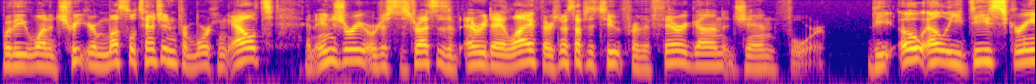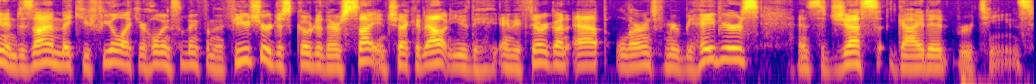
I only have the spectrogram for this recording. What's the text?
Whether you want to treat your muscle tension from working out, an injury, or just the stresses of everyday life, there's no substitute for the Theragun Gen 4. The OLED screen and design make you feel like you're holding something from the future. Just go to their site and check it out. And the, and the Theragun app learns from your behaviors and suggests guided routines.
